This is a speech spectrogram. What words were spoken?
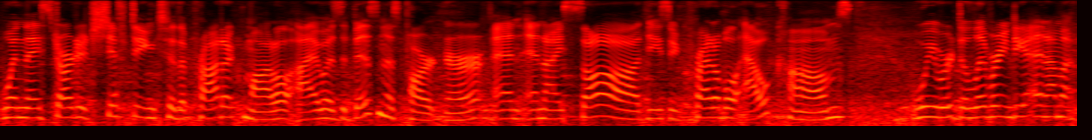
when they started shifting to the product model, I was a business partner, and, and I saw these incredible outcomes we were delivering to, and I'm like,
